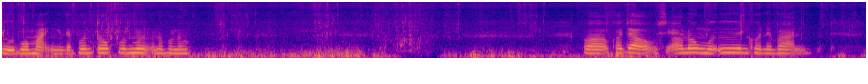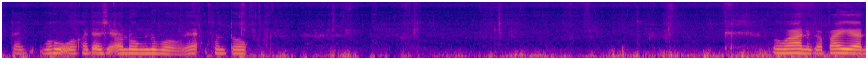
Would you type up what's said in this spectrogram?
จูดบ่ใหม่แต่ฝนตกฝนมือแล้วปลุงพอเขาเจะสิเอาลงมืออื่นคนในบ้าน แต่บ่ฮู้ว่าเขาเจะสิเอาลงหรือบ่แหละฝนตก มื่อวานก็ไปกัน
